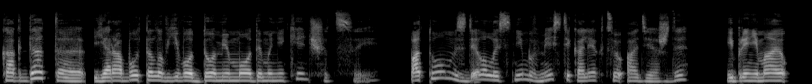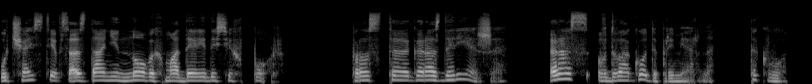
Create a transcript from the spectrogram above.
Когда-то я работала в его доме моды манекенщицы, потом сделала с ним вместе коллекцию одежды и принимаю участие в создании новых моделей до сих пор. Просто гораздо реже, раз в два года примерно. Так вот,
